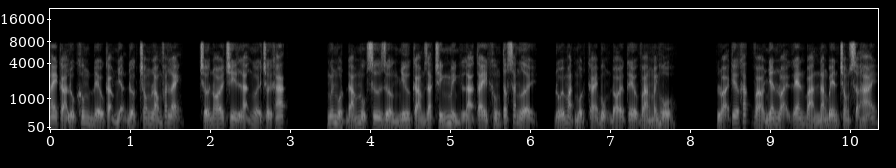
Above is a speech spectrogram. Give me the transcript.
ngay cả lục không đều cảm nhận được trong lòng phát lệnh chớ nói chi là người chơi khác. Nguyên một đám mục sư dường như cảm giác chính mình là tay không tấp sát người, đối mặt một cái bụng đói kêu vang mánh hổ. Loại kia khắc vào nhân loại ghen bản năng bên trong sợ hãi,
